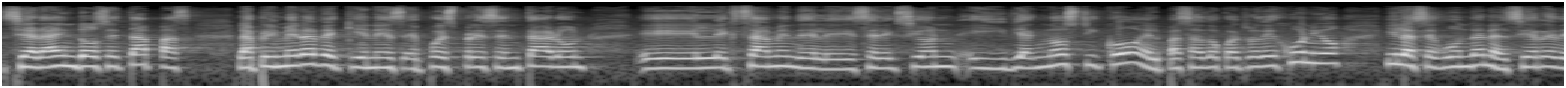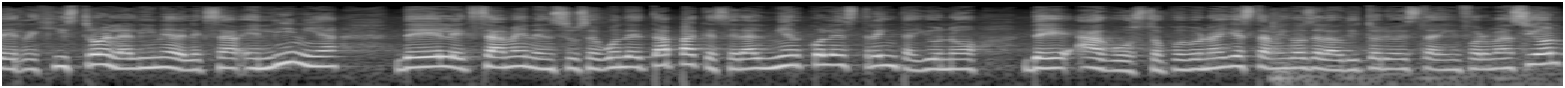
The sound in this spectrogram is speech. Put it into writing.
se hará en dos etapas. La primera de quienes eh, pues presentaron el examen de selección y diagnóstico el pasado 4 de junio y la segunda en el cierre de registro en la línea del en línea del examen en su segunda etapa, que será el miércoles 31 de agosto. Pues bueno, ahí está, amigos del auditorio, esta información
